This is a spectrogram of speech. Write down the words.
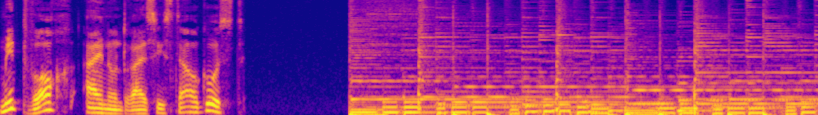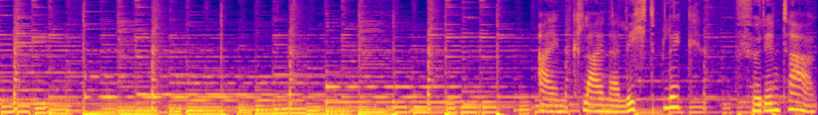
Mittwoch, einunddreißigster August. Ein kleiner Lichtblick für den Tag.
